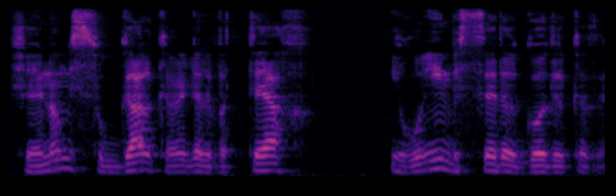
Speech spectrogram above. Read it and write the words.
שאינו מסוגל כרגע לבטח אירועים בסדר גודל כזה.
